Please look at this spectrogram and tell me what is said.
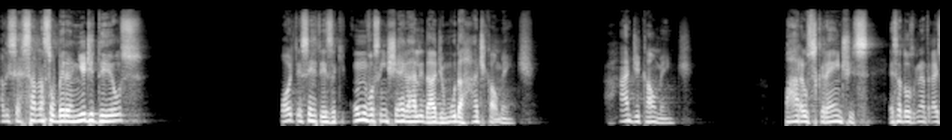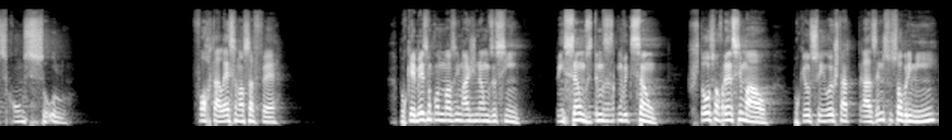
alicerçada na soberania de Deus, pode ter certeza que como você enxerga a realidade muda radicalmente. Radicalmente. Para os crentes, essa doutrina traz consolo. Fortalece a nossa fé. Porque mesmo quando nós imaginamos assim, pensamos e temos essa convicção, estou sofrendo esse mal, porque o Senhor está trazendo isso sobre mim,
